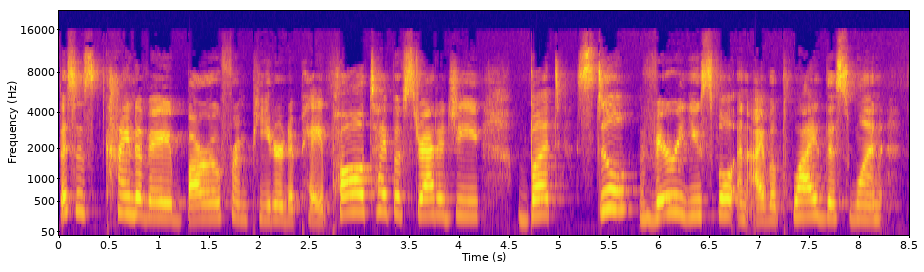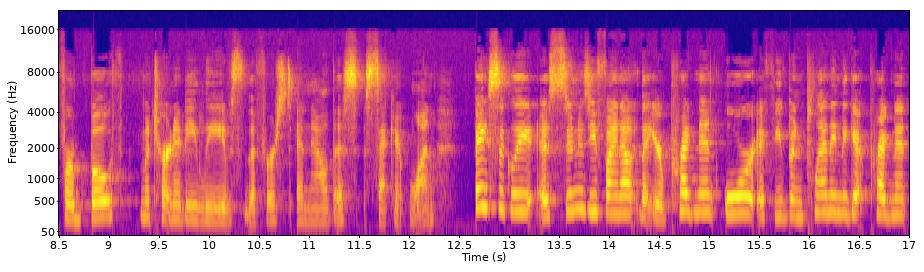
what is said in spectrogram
This is kind of a borrow from Peter to pay Paul type of strategy, but still very useful. And I've applied this one for both maternity leaves, the first and now this second one. Basically, as soon as you find out that you're pregnant, or if you've been planning to get pregnant,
